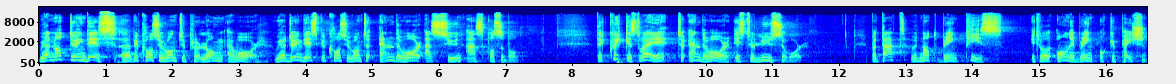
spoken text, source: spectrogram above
We are not doing this uh, because we want to prolong a war. We are doing this because we want to end the war as soon as possible. The quickest way to end the war is to lose a war. But that would not bring peace. It will only bring occupation.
